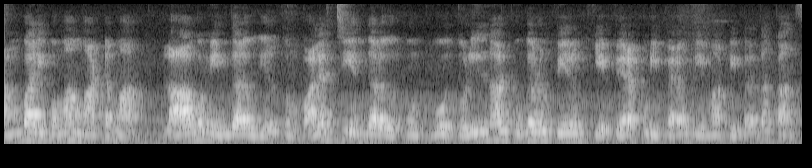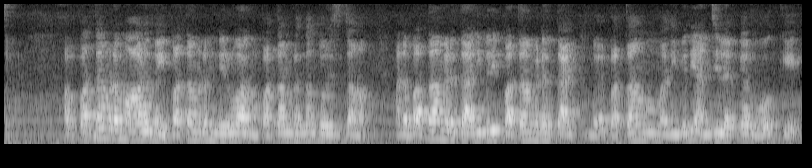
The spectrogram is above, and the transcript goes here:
சம்பாதிப்போமா மாட்டோமா? லாபம் எந்த அளவுக்கு இருக்கும்? வளர்ச்சி எந்த அளவு இருக்கும்? பு- தொழில்னால் புகழும் பேரும் கே- பெறக்கூடிய பெற முடியுமா அப்படின்றது தான் கான்செப்ட் அப்போ பத்தாம் இடம் ஆளுமை பத்தாம் இடம் நிர்வாகம் பத்தாம் இடம் தான் தொழில்ஸ்தானம் அந்த பத்தாம் இடத்து அதிபதி பத்தாம் இடத்து பத்தாம் அதிபதி அஞ்சில் இருக்கார் ஓகே.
